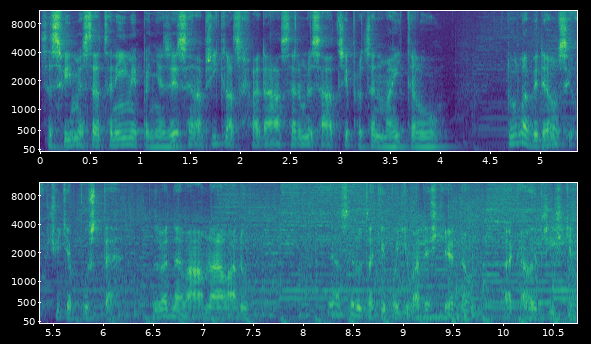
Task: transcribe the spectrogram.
Se svými ztracenými penězi se například shledá 73% majitelů. Tohle video si určitě puste, zvedne vám náladu. Já se jdu taky podívat ještě jednou, tak ahoj příště.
